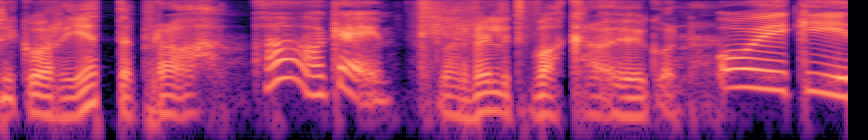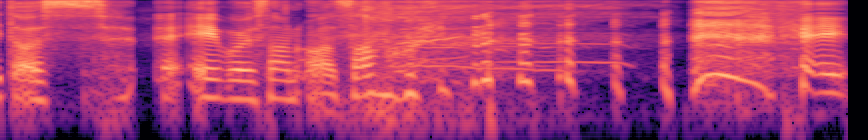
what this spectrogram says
det går jättebra. Ah, okej. Du har väldigt vackra ögon. Oi kiitos. Ei voi sanoa samoin. Hei,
